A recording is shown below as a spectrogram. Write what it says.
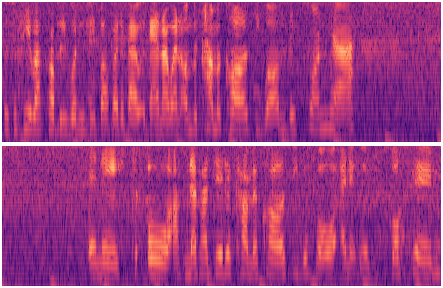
There's a few I probably wouldn't be bothered about again. I went on the kamikaze one, this one here. And it, oh, I've never did a kamikaze before and it was fucking,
